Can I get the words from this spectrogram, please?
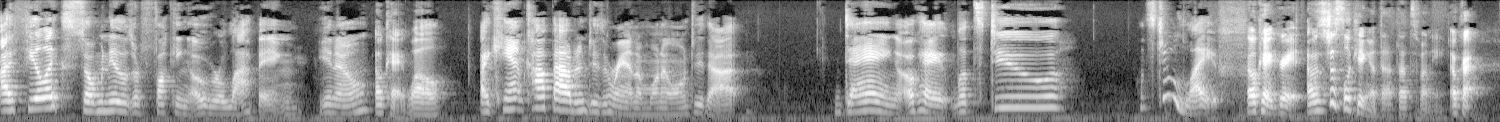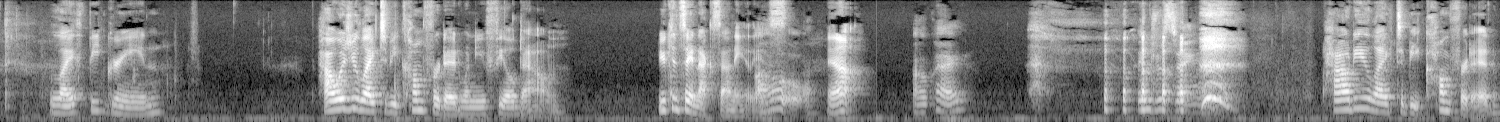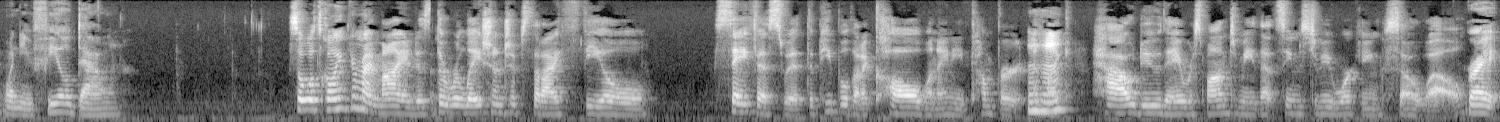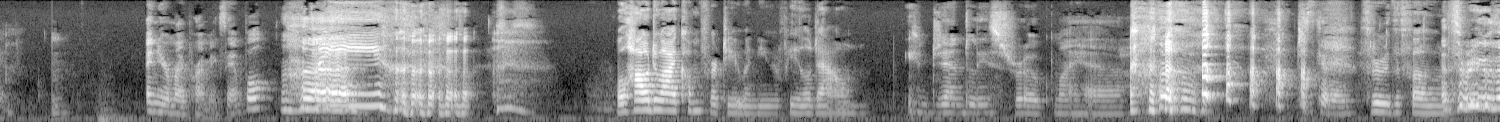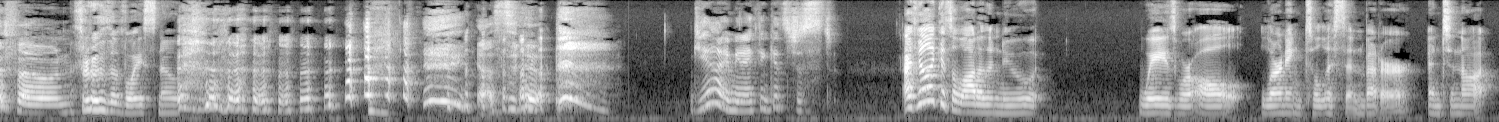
I feel like so many of those are fucking overlapping. You know, Okay, well, I can't cop out and do the random one. I won't do that. Dang. Okay, let's do. Let's do life. okay, great. I was just looking at that. That's funny. Okay, life be green. How would you like to be comforted when you feel down? You can say next to any of these. Oh, Yeah. okay. Interesting. How do you like to be comforted when you feel down? So what's going through my mind is the relationships that I feel safest with, the people that I call when I need comfort, and mm-hmm. like how do they respond to me? That seems to be working so well. Right. And you're my prime example. well, how do I comfort you when you feel down? you gently stroke my hair. Just kidding. Through the phone. Through the phone. Through the voice note. yes. Yeah, I mean, I think it's just I feel like it's a lot of the new ways we're all learning to listen better and to not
